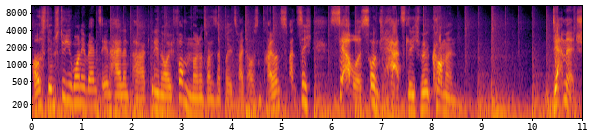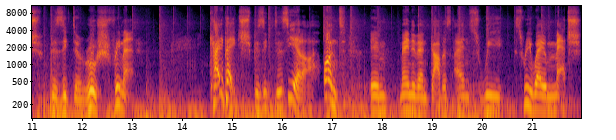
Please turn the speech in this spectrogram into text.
aus dem Studio One Events in Highland Park, Illinois vom 29. April 2023. Servus und herzlich willkommen. Damage besiegte Rouge Freeman. Kylie Page besiegte Sierra. Und im Main Event gab es ein Three-Way-Match.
